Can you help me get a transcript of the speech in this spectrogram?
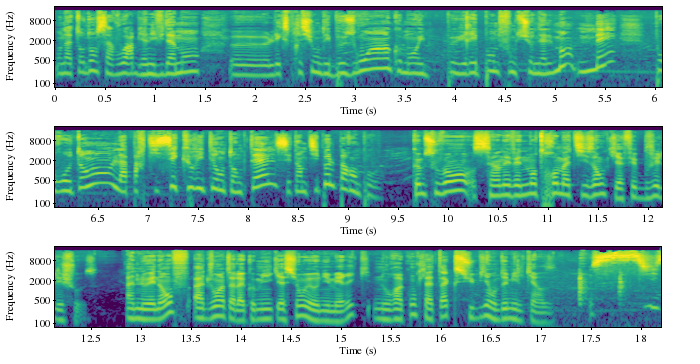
on a tendance à voir bien évidemment euh, l'expression des besoins, comment il peut y répondre fonctionnellement, mais pour autant, la partie sécurité en tant que telle, c'est un petit peu le parent pauvre. Comme souvent, c'est un événement traumatisant qui a fait bouger les choses. Anne Le Henanf, adjointe à la communication et au numérique, nous raconte l'attaque subie en 2015. Six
